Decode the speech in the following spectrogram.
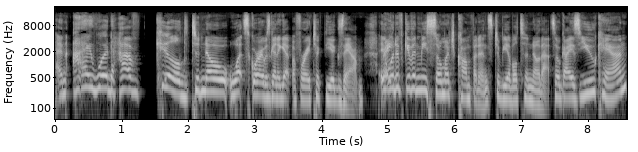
and I would have killed to know what score I was going to get before I took the exam. It Right. would have given me so much confidence to be able to know that. So, guys, you can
